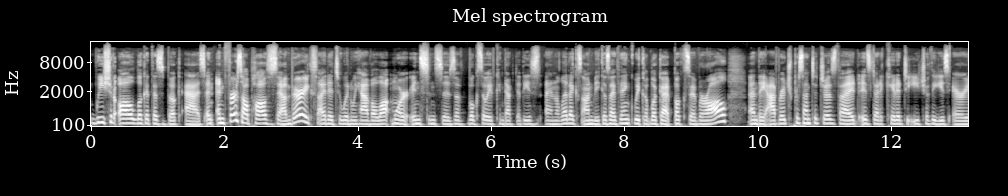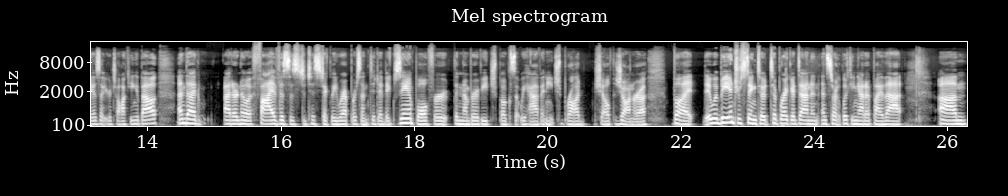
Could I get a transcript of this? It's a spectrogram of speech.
we should all look at this book as, and, and first I'll pause to say I'm very excited to when we have a lot more instances of books that we've conducted these analytics on because I think we could look at books overall and the average percentages that is dedicated to each of these areas that you're talking about. And then I don't know if five is a statistically representative example for the number of each books that we have in each broad shelf genre, but it would be interesting to, to break it down and, and start looking at it by that. Um,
